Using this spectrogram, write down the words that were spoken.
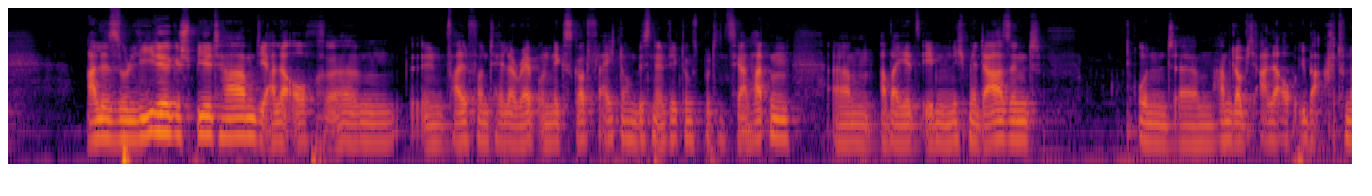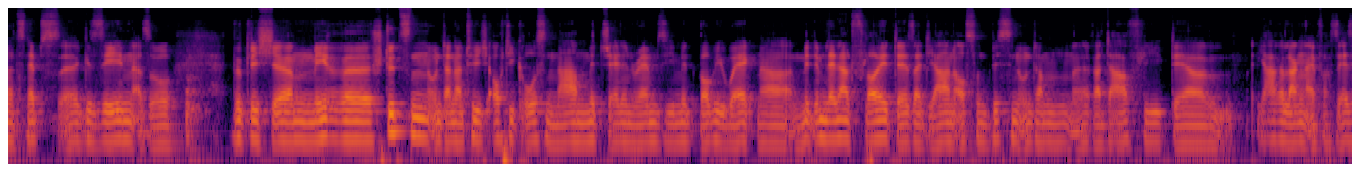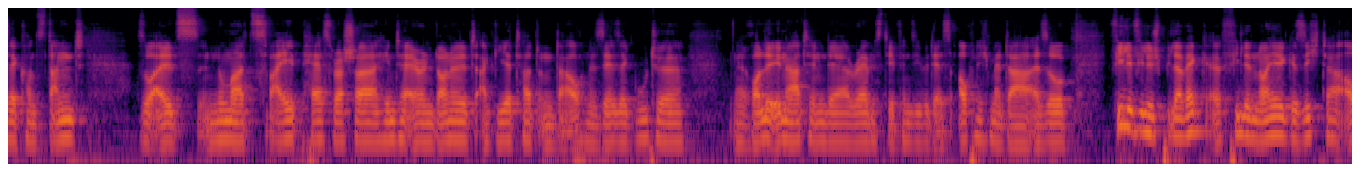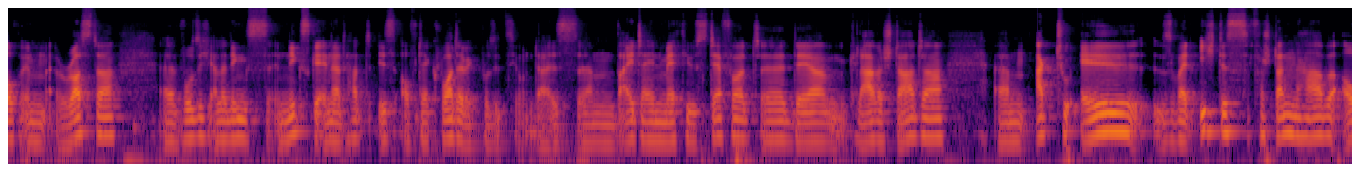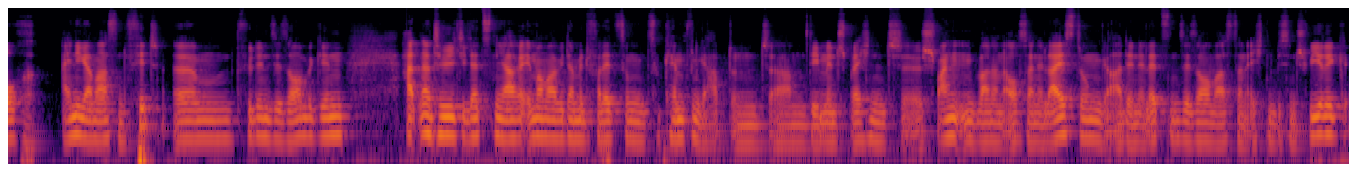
alle solide gespielt haben, die alle auch ähm, im Fall von Taylor Rapp und Nick Scott vielleicht noch ein bisschen Entwicklungspotenzial hatten, ähm, aber jetzt eben nicht mehr da sind und ähm, haben, glaube ich, alle auch über 800 Snaps äh, gesehen. Also wirklich ähm, mehrere Stützen und dann natürlich auch die großen Namen mit Jalen Ramsey, mit Bobby Wagner, mit dem Leonard Floyd, der seit Jahren auch so ein bisschen unterm äh, Radar fliegt, der jahrelang einfach sehr, sehr konstant so als Nummer 2 Pass-Rusher hinter Aaron Donald agiert hat und da auch eine sehr, sehr gute äh, Rolle innehatte in der Rams-Defensive, der ist auch nicht mehr da. Also viele, viele Spieler weg, äh, viele neue Gesichter auch im Roster. Äh, wo sich allerdings nichts geändert hat, ist auf der Quarterback-Position. Da ist ähm, weiterhin Matthew Stafford äh, der klare Starter. Ähm, aktuell, soweit ich das verstanden habe, auch einigermaßen fit ähm, für den Saisonbeginn hat natürlich die letzten Jahre immer mal wieder mit Verletzungen zu kämpfen gehabt und ähm, dementsprechend äh, schwankend waren dann auch seine Leistungen. Gerade in der letzten Saison war es dann echt ein bisschen schwierig.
